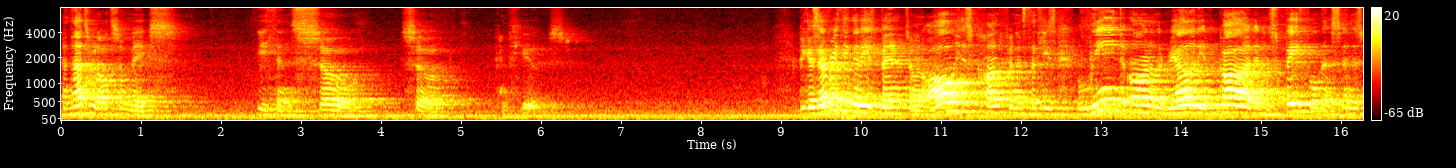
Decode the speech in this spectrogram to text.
And that's what also makes Ethan so so confused? Because everything that he's banked on, all his confidence that he's leaned on in the reality of God and his faithfulness and his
